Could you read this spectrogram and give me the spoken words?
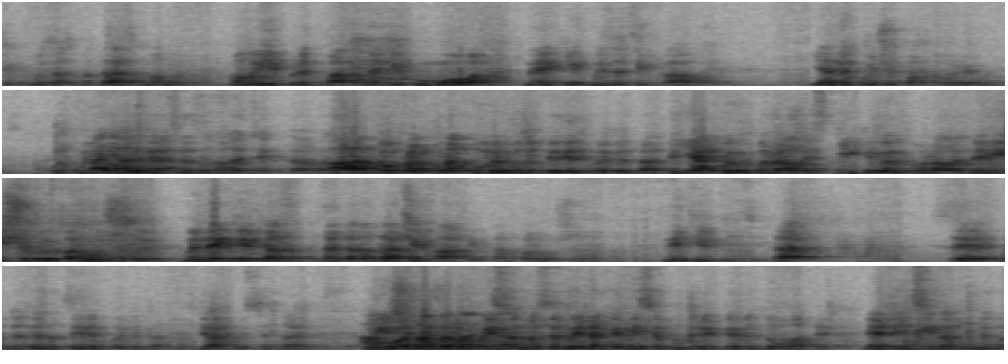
сільхозгосподарством, могли- могли їх придбати на тих умовах, на яких ми зацікавлені. Я не хочу повторюватися. От ми повинні це знати. А до прокуратури будете відповідати, як ви вбирали, скільки ви вбирали, навіщо ви порушили. Ви декілька законодавчих актів там порушили. Не тільки ці, так? Все, будете за це відповідати. Дякую, сідайте. А Рішення можна питання? прописано, земельна комісія буде рекомендувати. І офіційно будемо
